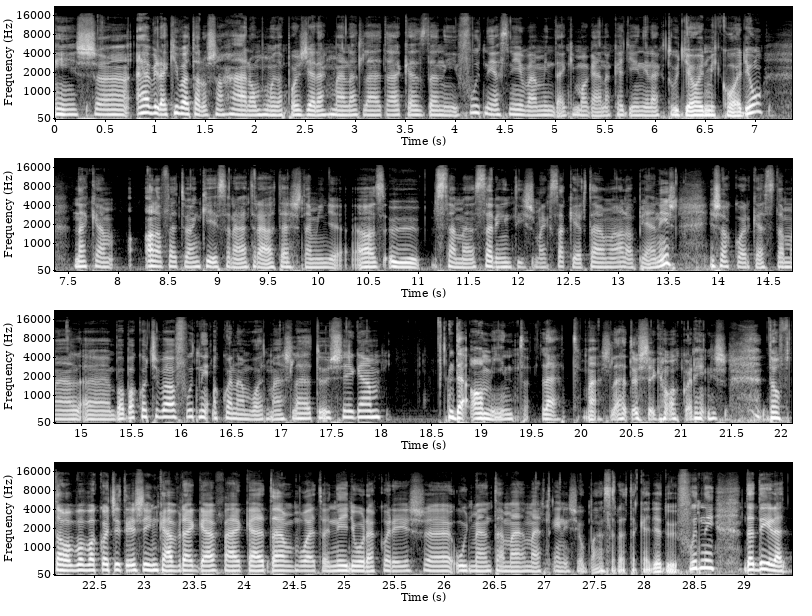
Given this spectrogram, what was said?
és elvileg hivatalosan három hónapos gyerek mellett lehet elkezdeni futni, ezt nyilván mindenki magának egyénileg tudja, hogy mikor jó. Nekem alapvetően készen állt rá a testem így az ő szeme szerint is, meg szakértelme alapján is, és akkor kezdtem el babakocsival futni, akkor nem volt más lehetőségem. De amint lett más lehetőségem, akkor én is dobtam a babakocsit, és inkább reggel felkeltem, volt, hogy négy órakor, és úgy mentem el, mert én is jobban szeretek egyedül futni, de déle,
